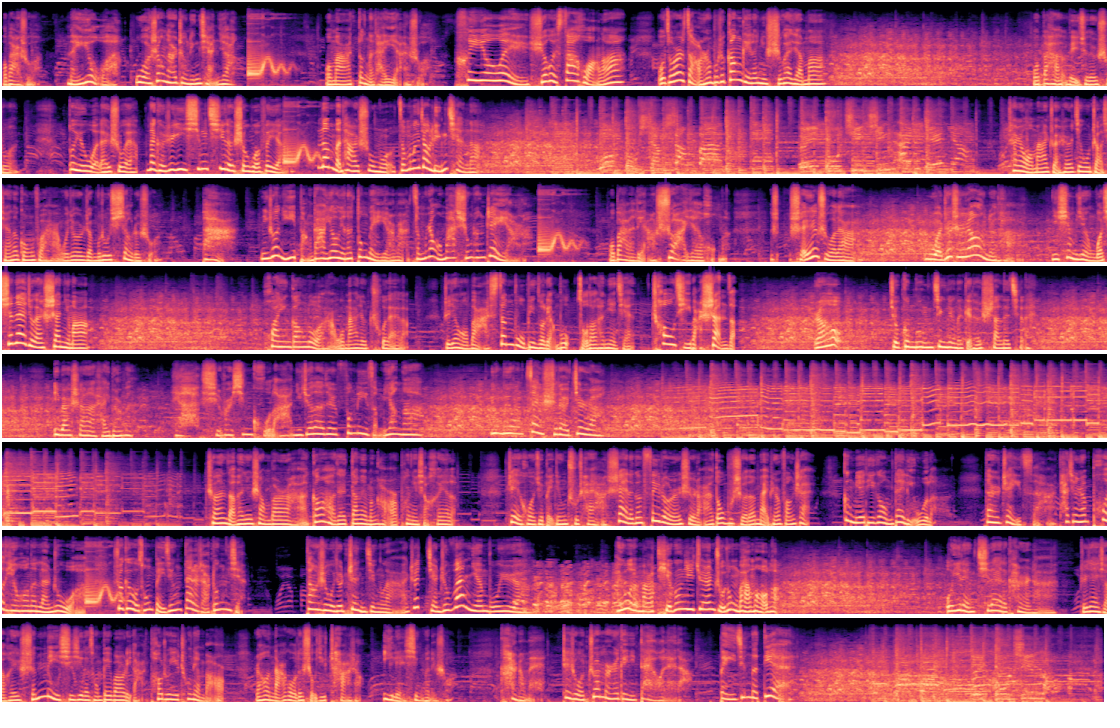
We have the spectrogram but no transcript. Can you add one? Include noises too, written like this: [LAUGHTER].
我爸说：“没有啊，我上哪整零钱去？”我妈瞪了他一眼说：“嘿呦喂，学会撒谎了！我昨儿早上不是刚给了你十块钱吗？”我爸委屈地说：“对于我来说呀，那可是一星期的生活费呀。”那么大数目，怎么能叫零钱呢？趁着我妈转身进屋找钱的功夫哈，我就忍不住笑着说：“爸，你说你一膀大腰圆的东北爷们儿，怎么让我妈凶成这样啊？”我爸的脸啊，唰一下就红了。谁谁说的？我这是让着他，你信不信？我现在就敢扇你妈！话音刚落，哈，我妈就出来了。只见我爸三步并作两步走到他面前，抄起一把扇子，然后就恭恭敬敬地给他扇了起来。一边扇啊，还一边问：“哎呀，媳妇儿辛苦了啊！你觉得这风力怎么样啊？用不用再使点劲儿啊？”吃完早饭去上班啊，刚好在单位门口碰见小黑了。这货去北京出差啊，晒得跟非洲人似的啊，都不舍得买瓶防晒，更别提给我们带礼物了。但是这一次哈，他竟然破天荒的拦住我说给我从北京带了点东西。当时我就震惊了，这简直万年不遇啊！[LAUGHS] 哎呦我的妈，铁公鸡居然主动拔毛了！我一脸期待的看着他，只见小黑神秘兮兮的从背包里啊掏出一充电宝。然后拿过我的手机插上，一脸兴奋地说：“看着没，这是我专门给你带回来的北京的电。”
